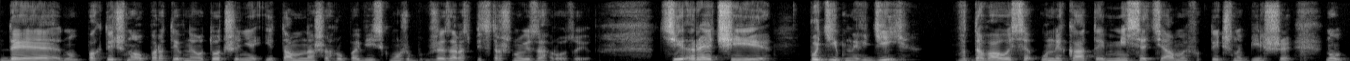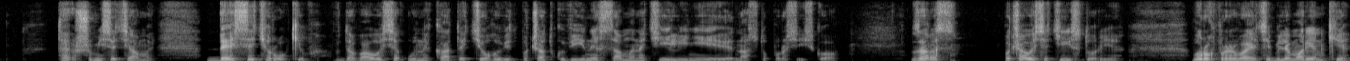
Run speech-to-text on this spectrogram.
де ну фактично оперативне оточення, і там наша група військ може вже зараз під страшною загрозою. Ці речі подібних дій вдавалося уникати місяцями, фактично більше, ну та що місяцями. 10 років вдавалося уникати цього від початку війни саме на тій лінії наступу російського. Зараз почалися ті історії. Ворог проривається біля Мар'янки.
